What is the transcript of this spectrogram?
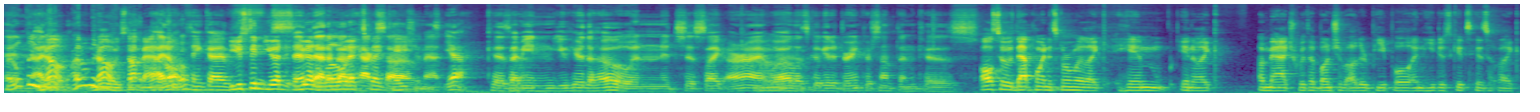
I don't think I no, don't, I don't think no, it's not bad. I don't think I've You just didn't- you had- said you had that low about a hacksaw expectations. match. Yeah, because I mean, you hear the hoe, and it's just like, all right, well, Uh. let's go get a drink or something. Because Also, at that point, it's normally like him in like a match with a bunch of other people, and he just gets his like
